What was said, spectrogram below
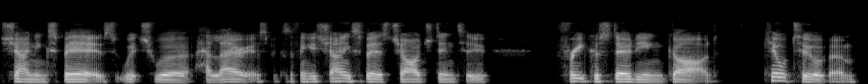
shining spears, which were hilarious because I think his shining spears charged into three custodian guard, killed two of them,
